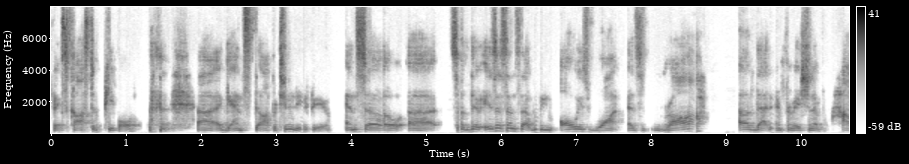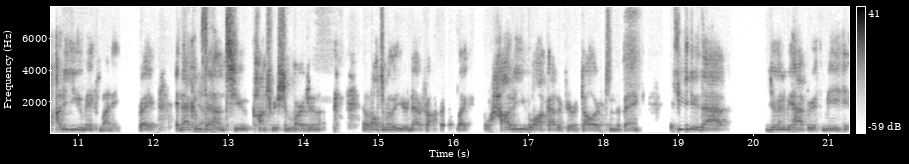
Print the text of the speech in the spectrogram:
fixed cost of people uh, against the opportunity for you. And so, uh, so there is a sense that we always want as raw of that information of how do you make money? Right. And that comes yeah. down to contribution margin and ultimately your net profit. Like, how do you walk out of your dollars in the bank? If you do that, you're going to be happy with me.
